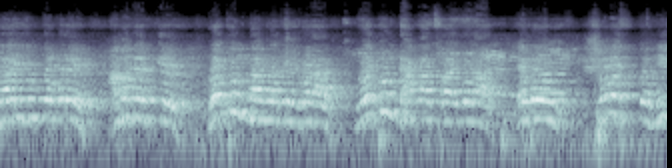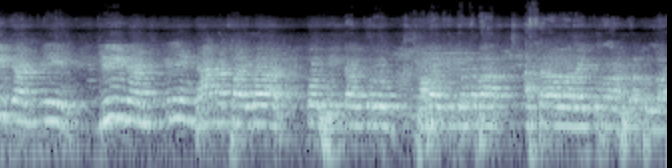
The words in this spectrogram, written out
জয়যুক্ত করে আমাদেরকে নতুন বাংলাদেশ গড়ার, নতুন ঢাকা ছয় গড়ার এবং সমস্ত neat and clean clean and clean Dhaka ছয় গড়ার তৌফিক দান করুন। সবাইকে ধন্যবাদ। আসসালামু আলাইকুম রহমতুল্লাহ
